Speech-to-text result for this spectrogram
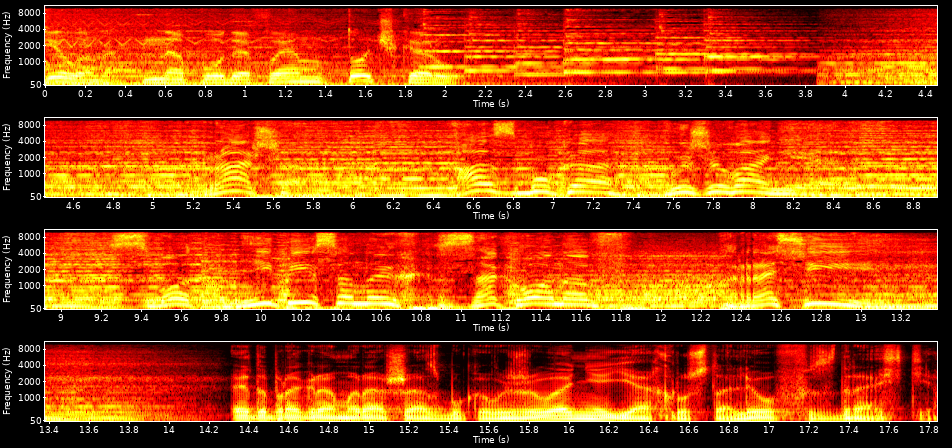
сделано на podfm.ru Раша. Азбука выживания. Свод неписанных законов России. Это программа «Раша. Азбука выживания». Я Хрусталев. Здрасте.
